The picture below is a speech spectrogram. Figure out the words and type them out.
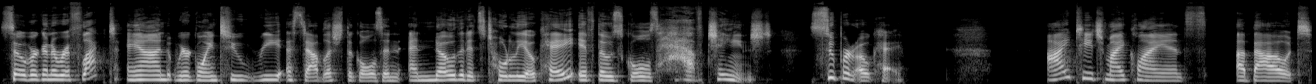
So we're going to reflect and we're going to reestablish the goals and, and know that it's totally okay if those goals have changed. Super okay. I teach my clients about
